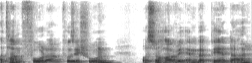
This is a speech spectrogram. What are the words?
at han får den posisjonen, og så har vi MBP der.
